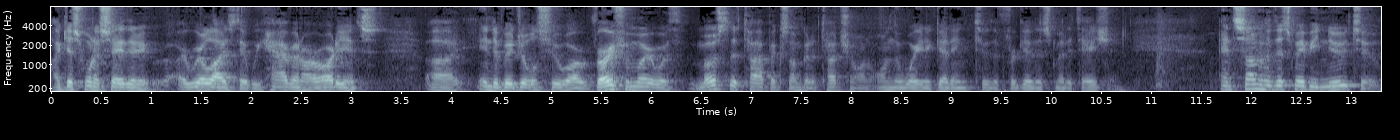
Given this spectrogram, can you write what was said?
I just want to say that I realize that we have in our audience uh, individuals who are very familiar with most of the topics I'm going to touch on on the way to getting to the forgiveness meditation. And some who this may be new to,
